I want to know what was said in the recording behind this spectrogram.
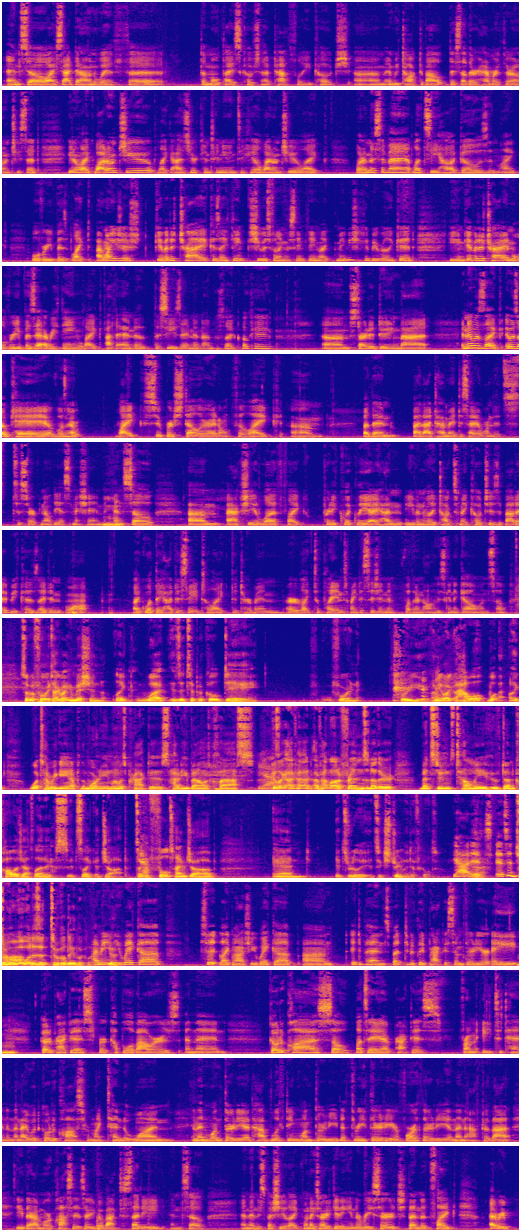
and so I sat down with the the multis coach, the heptathlete coach, um, and we talked about this other hammer throw. And she said, you know, like why don't you like as you're continuing to heal, why don't you like learn this event? Let's see how it goes, and like we'll revisit. Like I want you to just give it a try because I think she was feeling the same thing. Like maybe she could be really good. You can give it a try, and we'll revisit everything like at the end of the season. And I was like, okay. Um, started doing that, and it was like it was okay. It wasn't like super stellar. I don't feel like. Um, but then by that time, I decided I wanted to serve an LDS mission, and so um, I actually left like pretty quickly. I hadn't even really talked to my coaches about it because I didn't want like what they had to say to like determine or like to play into my decision of whether or not I was going to go. And so So before we talk about your mission, like what is a typical day for an for you? I mean, like how what, like what time were you getting up in the morning? When was practice? How do you balance class? Yeah. Because like I've had I've had a lot of friends and other med students tell me who've done college athletics. It's like a job. It's like Yeah. a full time job, and it's really it's extremely difficult. yeah, it's it's a So job. what, what does a typical day look like? I mean, Yeah. you wake up, so like Mash, you wake up. Um, it depends, but typically practice seven thirty or 8 Mm-hmm. Go to practice for a couple of hours, and then go to class. So let's say I practice from eight to ten, and then I would go to class from like ten to one, and then 1.30 I'd have lifting one thirty to three thirty or four thirty, and then after that, either have more classes or you go back to study. And so, and then especially like when I started getting into research, then it's like every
